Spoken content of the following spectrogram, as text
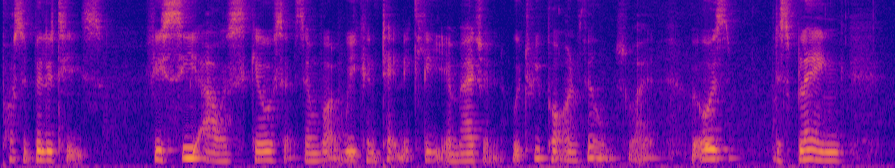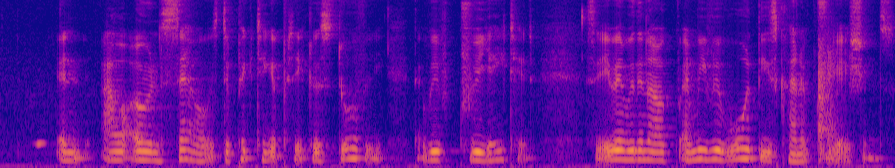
possibilities. If you see our skill sets and what we can technically imagine, which we put on films, right? We're always displaying in our own selves depicting a particular story that we've created. So even within our and we reward these kind of creations.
